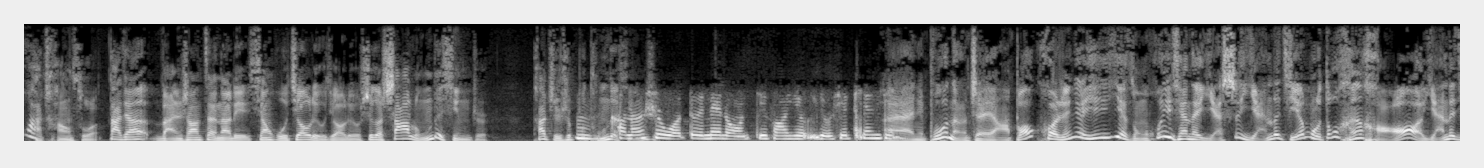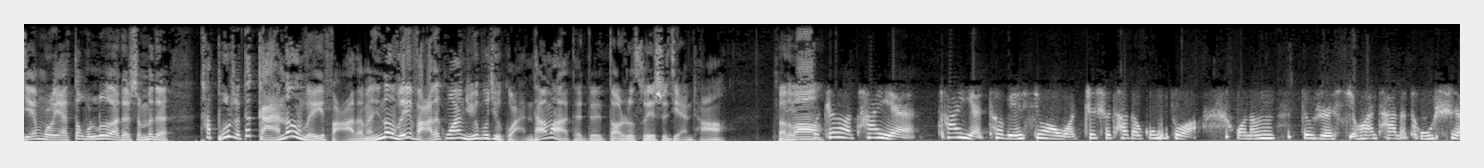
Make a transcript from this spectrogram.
化场所，大家晚上在那里相互交流交流，是个沙龙的性质，它只是不同的。可能是我对那种地方有有些偏见。哎，你不能这样。包括人家夜夜总会现在也是演的节目都很好，演的节目也逗乐的什么的。他不是他敢弄违法的吗？你弄违法的，公安局不去管他吗？他得到时候随时检查，晓得吗？我知道，他也他也特别希望我支持他的工作，我能就是喜欢他的同事。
